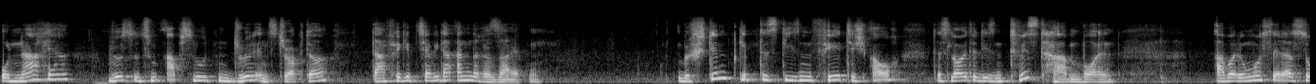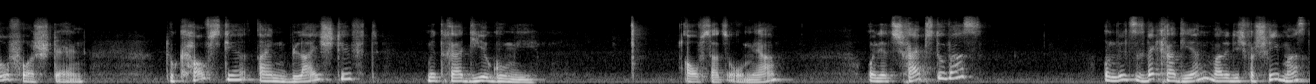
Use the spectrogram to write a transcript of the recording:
Und nachher wirst du zum absoluten Drill-Instructor. Dafür gibt es ja wieder andere Seiten. Bestimmt gibt es diesen Fetisch auch, dass Leute diesen Twist haben wollen. Aber du musst dir das so vorstellen. Du kaufst dir einen Bleistift mit Radiergummi. Aufsatz oben, ja? Und jetzt schreibst du was und willst es wegradieren, weil du dich verschrieben hast.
